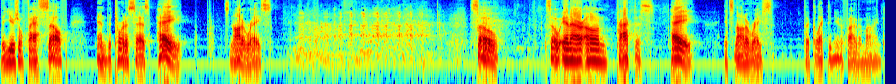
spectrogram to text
the usual fast self, and the tortoise says, Hey, it's not a race. So, so in our own practice, hey, it's not a race to collect and unify the mind.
